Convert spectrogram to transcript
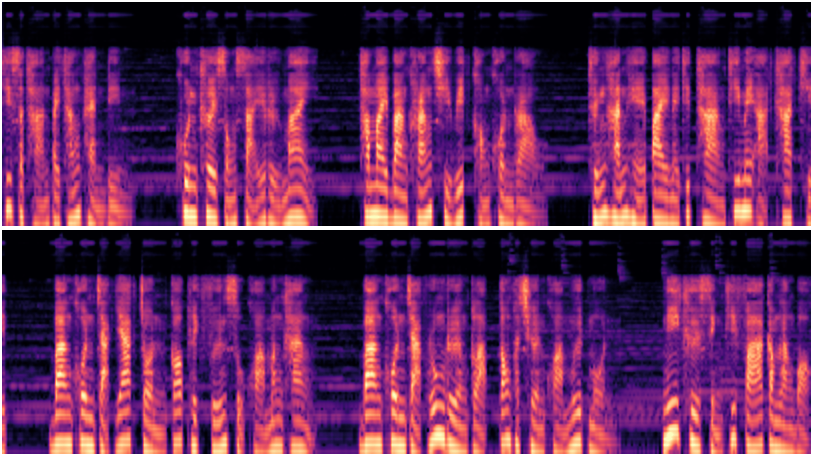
ที่สถานไปทั้งแผ่นดิน คุณเคยสงสัยหรือไม่ ทำไมบางครั้งชีวิตของคนเรา ถึงหันเหไปในทิศทางที่ไม่อาจคาดคิด บางคนจากยากจนก็พลิกฟื้นสู่ความมั่งคั่ง บางคนจากรุ่งเรืองกลับต้องเผชิญความมืดมน นี่คือสิ่งที่ฟ้ากำลังบอก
